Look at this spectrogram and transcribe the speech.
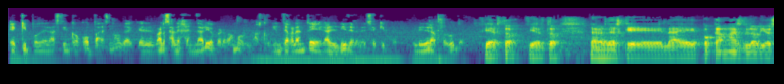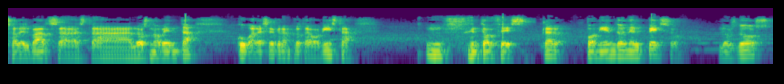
equipo de las cinco copas, ¿no? De aquel Barça legendario, pero vamos, más que un integrante era el líder de ese equipo, el líder absoluto. Cierto, cierto. La verdad es que la época más gloriosa del Barça hasta los 90, Kubala es el gran protagonista. Entonces, claro, poniendo en el peso los dos,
